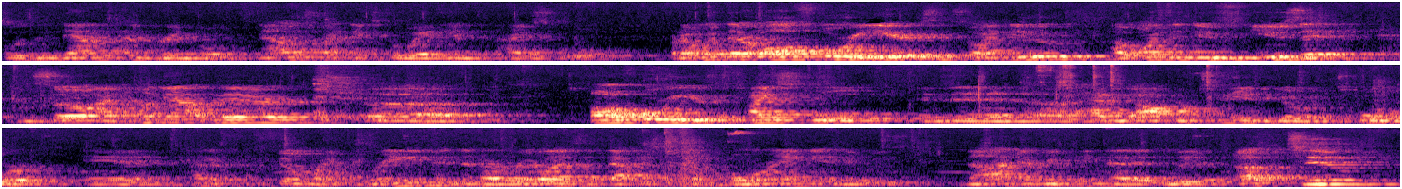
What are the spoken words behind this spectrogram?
was in downtown Greenville. Now it's right next to Wade High School. But I went there all four years, and so I knew I wanted to do music, and so I hung out there uh, all four years of high school, and then uh, had the opportunity to go and tour and kind of fulfill my dream. And then I realized that that was kind of boring, and it was not everything that it lived up to.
